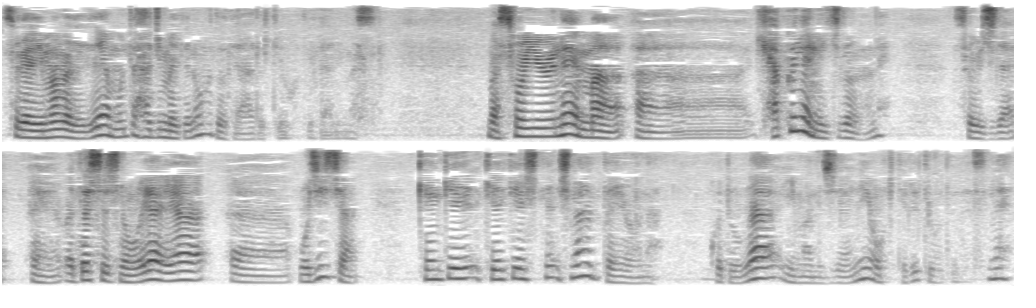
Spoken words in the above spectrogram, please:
それは今までで本当に初めてのことであるということであります。まあ、そういうね、まあ、あ100年に一度のね、そういう時代、えー、私たちの親やあおじいちゃん、経験経験してしなかったような、ことが今の時代に起きているということですね。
